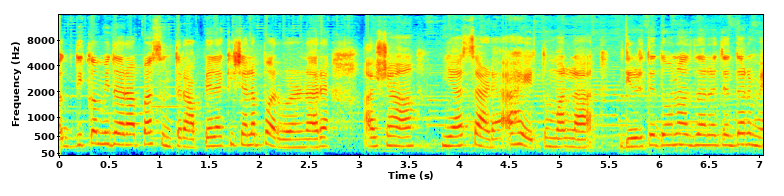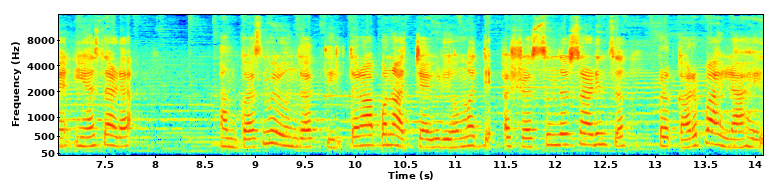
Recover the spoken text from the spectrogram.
अगदी कमी दरापासून तर आपल्याला खिशाला परवडणाऱ्या अशा या साड्या आहेत. तुम्हाला दीड ते दोन हजाराच्या दरम्यान या साड्या हमखास मिळून जातील. तर आपण आजच्या व्हिडिओमध्ये अशा सुंदर साडींचा प्रकार पाहिला आहे.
